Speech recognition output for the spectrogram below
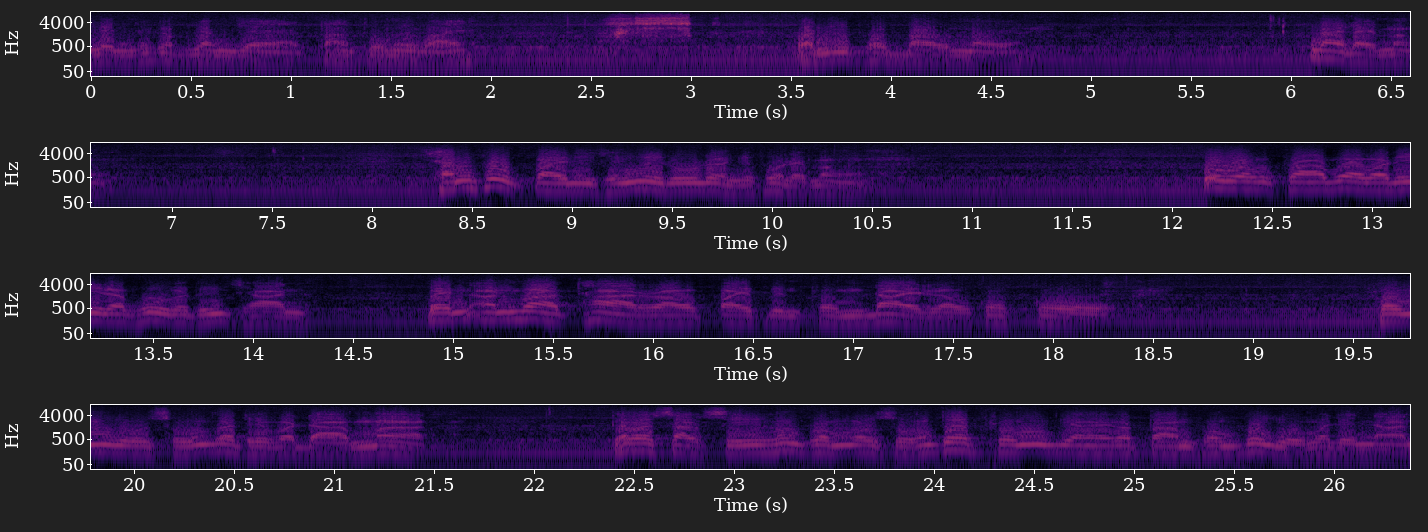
เล่นแล้วกับยำแย่ตั้งตัวไม่ไหว วันนี้พอเบาหน่อย ได้อะไรมั่ง ฉันพูดไปนี่ฉันไม่รู้เรื่องจะพูดอะไรมั่งก็ยอมความว่าวันนี้เราพูดกันถึงฌานเป็นอันว่าถ้าเราไปเป็นพรหมได้เราก็โก้พรหมอยู่สูงก็เทวดามาก แต่ว่าศักดิ์ศรีของพรหมเราสูงแต่พรหมยังไงก็ตามพรหมก็อยู่ไม่ได้นาน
